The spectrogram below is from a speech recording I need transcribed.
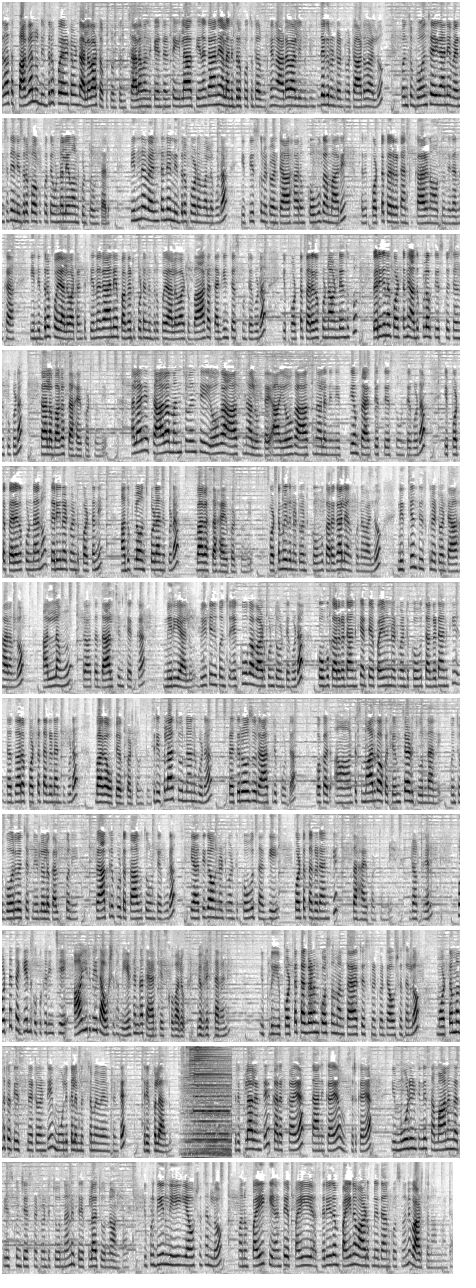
తర్వాత పగలు నిద్రపోయేటువంటి అలవాటు ఒకటి ఉంటుంది. చాలామందికి ఏంటంటే ఇలా తినగానే అలా నిద్రపోతుంటారు. ముఖ్యంగా ఆడవాళ్ళు ఇంటి దగ్గర ఉన్నటువంటి ఆడవాళ్ళు కొంచెం భోజనం చేయగానే వెంటనే నిద్రపోకపోతే ఉండలేము అనుకుంటూ ఉంటారు. తిన్న వెంటనే నిద్రపోవడం వల్ల కూడా ఇది తీసుకున్నటువంటి ఆహారం కొవ్వుగా మారి అది పొట్ట పెరగడానికి కారణం అవుతుంది కనుక ఈ నిద్రపోయే అలవాటు అంటే తినగానే పగటిపూట నిద్రపోయే అలవాటు బాగా తగ్గించేసుకుంటే కూడా ఈ పొట్ట పెరగకుండా ఉండేందుకు పెరిగిన పొట్టని అదుపులోకి తీసుకొచ్చేందుకు కూడా చాలా బాగా సహాయపడుతుంది. అలాగే చాలా మంచి మంచి యోగా ఆసనాలు ఉంటాయి. ఆ యోగా ఆసనాలని నిత్యం ప్రాక్టీస్ చేస్తూ ఉంటే కూడా ఈ పొట్ట పెరగకుండాను పెరిగినటువంటి పొట్టని అదుపులో ఉంచుకోవడానికి కూడా బాగా సహాయపడుతుంది. పొట్ట మీద ఉన్నటువంటి కొవ్వు కరగాలి అనుకున్న వాళ్ళు నిత్యం తీసుకునేటువంటి ఆహారంలో అల్లము తర్వాత దాల్చిన చెక్క మిరియాలు వీటిని కొంచెం ఎక్కువగా వాడుకుంటూ ఉంటే కూడా కొవ్వు కరగడానికి అంటే పైన ఉన్నటువంటి కొవ్వు తగ్గడానికి తద్వారా పొట్ట తగ్గడానికి కూడా బాగా ఉపయోగపడుతుంటుంది త్రిఫలా చూర్ణాన్ని కూడా ప్రతిరోజు రాత్రిపూట ఒక అంటే సుమారుగా ఒక చెంచాడు చూర్ణాన్ని కొంచెం గోరువెచ్చటి నీళ్ళలో కలుపుకొని రాత్రిపూట తాగుతూ ఉంటే కూడా ఈ అతిగా ఉన్నటువంటి కొవ్వు తగ్గి పొట్ట తగ్గడానికి సహాయపడుతుంది. డాక్టర్ గారు పొట్ట తగ్గేందుకు ఉపకరించే ఆయుర్వేద ఔషధం ఏ విధంగా తయారు చేసుకోవాలో వివరిస్తారండి? ఇప్పుడు ఈ పొట్ట తగ్గడం కోసం మనం తయారు చేస్తున్నటువంటి ఔషధంలో మొట్టమొదట తీసుకునేటువంటి మూలికల మిశ్రమం ఏమిటంటే త్రిఫలాలు. త్రిఫలాలు అంటే కరక్కాయ తానికాయ ఉసిరికాయ ఈ మూడింటిని సమానంగా తీసుకుని చేసినటువంటి చూర్ణాన్ని త్రిఫలా చూర్ణం అంటాం ఇప్పుడు దీన్ని ఈ ఔషధంలో మనం పైకి అంటే పై శరీరం పైన వాడుకునే దానికోసమని వాడుతున్నాం అనమాట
